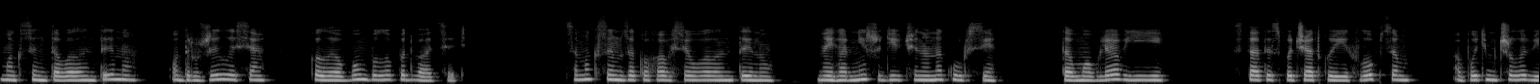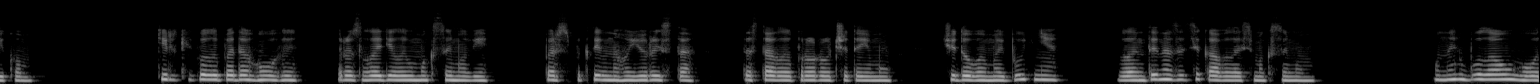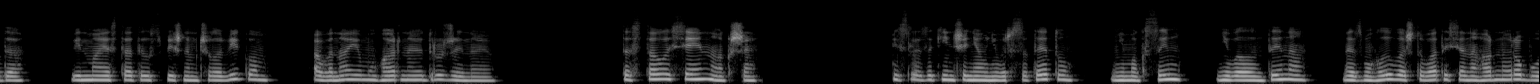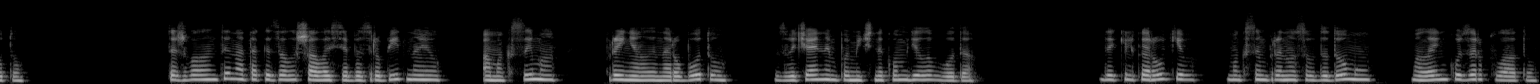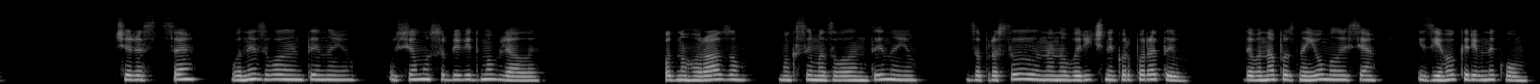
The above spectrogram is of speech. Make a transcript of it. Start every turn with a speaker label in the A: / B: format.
A: Максим та Валентина одружилися, коли обом було по 20. Це Максим закохався у Валентину, найгарнішу дівчину на курсі, та вмовляв її стати спочатку її хлопцем, а потім чоловіком. Тільки коли педагоги розгледіли у Максимові перспективного юриста та стали пророчити йому чудове майбутнє, Валентина зацікавилась Максимом. У них була угода він має стати успішним чоловіком, а вона йому гарною дружиною. Та сталося інакше. Після закінчення університету ні Максим, ні Валентина не змогли влаштуватися на гарну роботу. Тож Валентина так і залишалася безробітною, а Максима прийняли на роботу звичайним помічником діловода. Декілька років Максим приносив додому маленьку зарплату. Через це вони з Валентиною усьому собі відмовляли. Одного разу Максима з Валентиною запросили на новорічний корпоратив, де вона познайомилася із його керівником.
